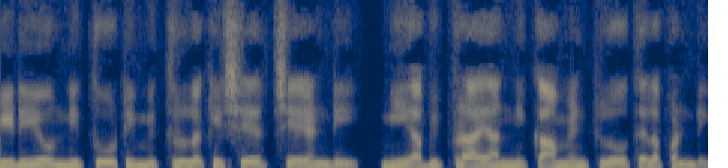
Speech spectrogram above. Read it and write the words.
వీడియోని తోటి మిత్రులకి షేర్ చేయండి. మీ అభిప్రాయాన్ని కామెంట్లో తెలపండి.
